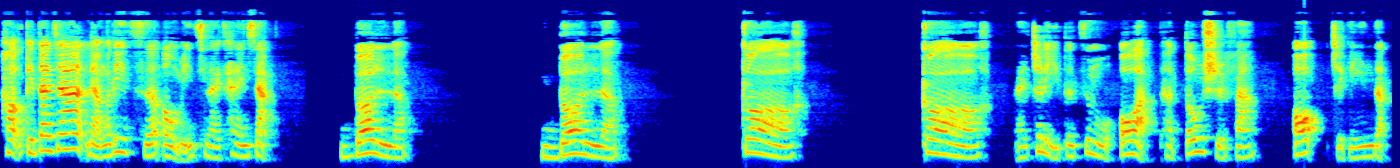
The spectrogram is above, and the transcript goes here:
好，给大家两个例词，我们一起来看一下。Bol, bol, gor, gor，哎，这里的字母 o 啊，它都是发 o 这个音的。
